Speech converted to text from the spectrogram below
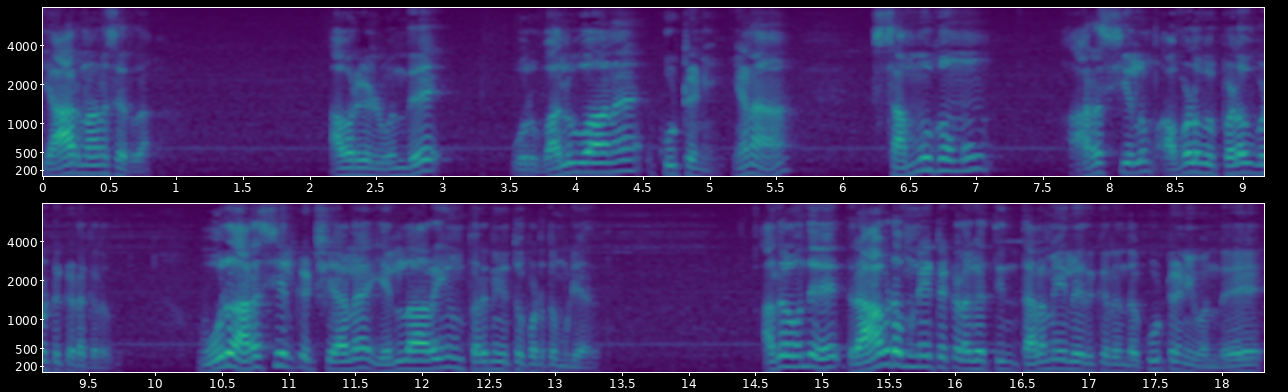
யாருனாலும் சரிதான். அவர்கள் வந்து ஒரு வலுவான கூட்டணி. ஏன்னா சமூகமும் அரசியலும் அவ்வளவு பிளவுபட்டு கிடக்கிறது. ஒரு அரசியல் கட்சியால் எல்லாரையும் பிரதிநிதித்துவப்படுத்த முடியாது. அதில் வந்து திராவிட முன்னேற்றக் கழகத்தின் தலைமையில் இருக்கிற இந்த கூட்டணி வந்து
